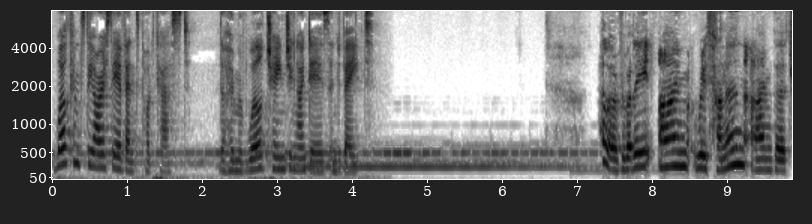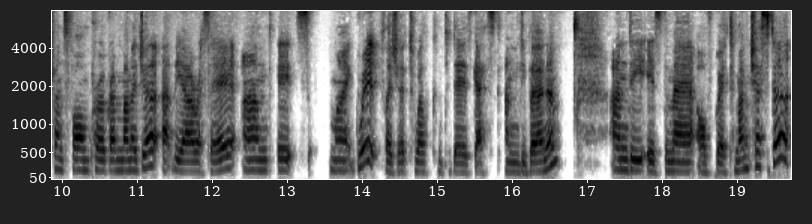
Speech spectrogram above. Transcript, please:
Welcome to the RSA Events Podcast, the home of world changing ideas and debate. Hello, everybody. I'm Ruth Hannon. I'm the Transform Programme Manager at the RSA, and it's my great pleasure to welcome today's guest, Andy Burnham. Andy is the Mayor of Greater Manchester,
